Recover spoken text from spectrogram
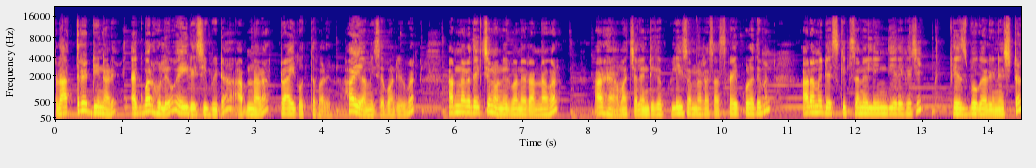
রাত্রের ডিনারে একবার হলেও এই রেসিপিটা আপনারা ট্রাই করতে পারেন। হাই আমি সেব অনির্বাণ আপনারা দেখছেন অনির্বাণের রান্নাঘর। আর হ্যাঁ আমার চ্যানেলটিকে প্লিজ আপনারা সাবস্ক্রাইব করে দেবেন। আর আমি ডেসক্রিপশানে লিঙ্ক দিয়ে রেখেছি ফেসবুক আর ইনস্টার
